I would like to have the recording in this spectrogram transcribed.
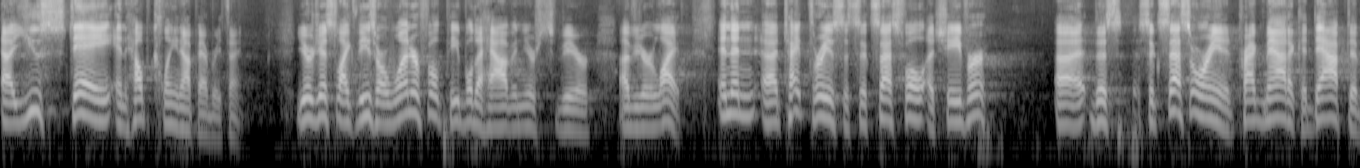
uh, you stay and help clean up everything. You're just like, these are wonderful people to have in your sphere of your life. And then uh, type three is the successful achiever. Uh, this success oriented, pragmatic, adaptive,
